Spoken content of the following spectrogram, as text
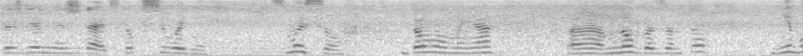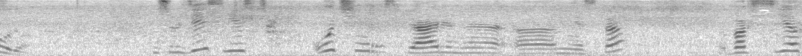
дождя не ожидается. Только сегодня. Смысл? Дома у меня э, много зонтов не буду. В общем, здесь есть очень распиаренное э, место. Во всех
